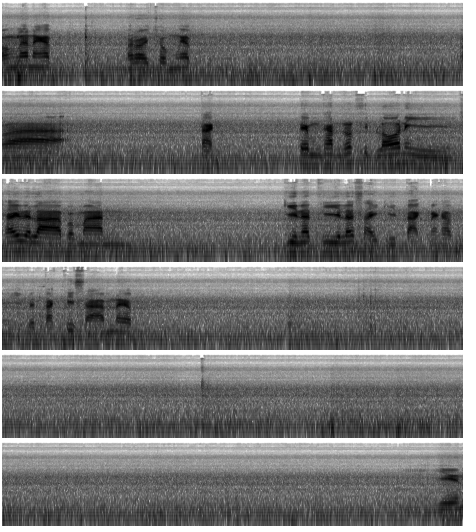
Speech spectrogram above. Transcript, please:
องแล้วนะครับ มารอชมครับ ว่าตักเต็มคันรถสิบล้อนี่ใช้เวลาประมาณ กี่นาทีแล้วใส่กี่ตักนะครับ นี่เป็นตักที่สามนะครับยืน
